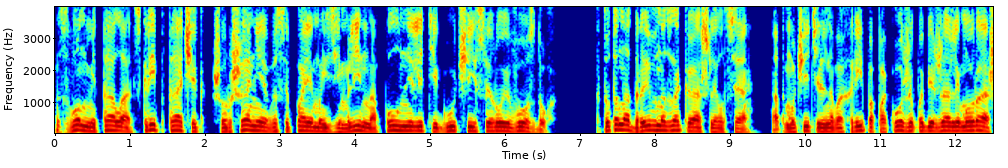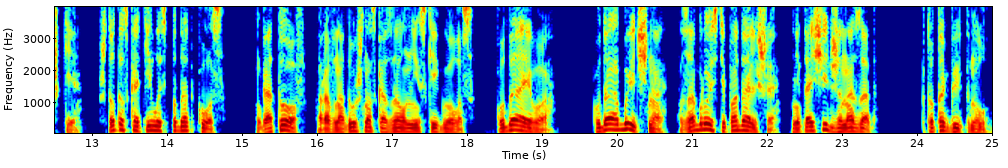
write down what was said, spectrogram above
Звон металла, скрип тачек, шуршание высыпаемой земли наполнили тягучий сырой воздух. Кто-то надрывно закашлялся, от мучительного хрипа по коже побежали мурашки. Что-то скатилось под откос. «Готов», — равнодушно сказал низкий голос. «Куда его?» «Куда обычно? Забросьте подальше. Не тащить же назад». Кто-то гыкнул.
